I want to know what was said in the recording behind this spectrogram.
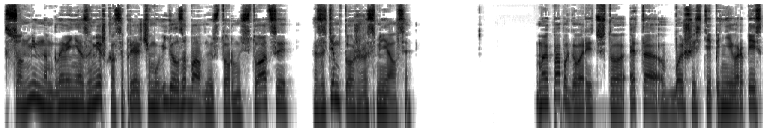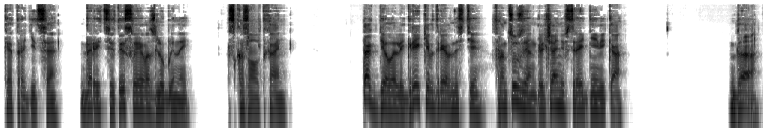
Сон Мин на мгновение замешкался, прежде чем увидел забавную сторону ситуации, а затем тоже рассмеялся. «Мой папа говорит, что это в большей степени европейская традиция – дарить цветы своей возлюбленной», – сказал Ткань. Так делали греки в древности, французы и англичане в средние века. «Да,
